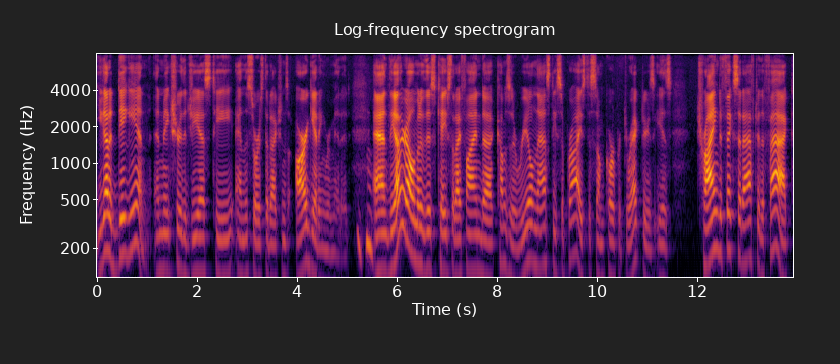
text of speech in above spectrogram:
you got to dig in and make sure the GST and the source deductions are getting remitted. Mm-hmm. And the other element of this case that I find uh, comes as a real nasty surprise to some corporate directors is trying to fix it after the fact.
